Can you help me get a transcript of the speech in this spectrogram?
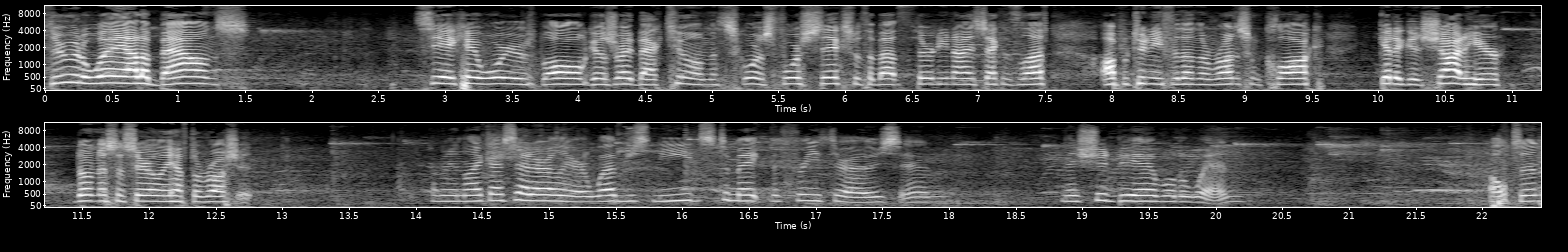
Threw it away out of bounds. CAK Warriors ball goes right back to him. It scores 4-6 with about 39 seconds left. Opportunity for them to run some clock, get a good shot here. Don't necessarily have to rush it. I mean, like I said earlier, Webb just needs to make the free throws, and they should be able to win. Helton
